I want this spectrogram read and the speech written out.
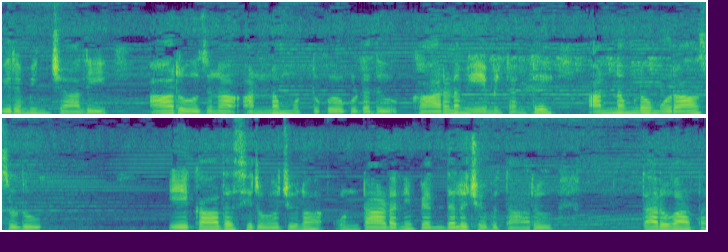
విరమించాలి. ఆ రోజున అన్నం ముట్టుకోకూడదు. కారణం ఏమిటంటే అన్నంలో మురాసుడు ఏకాదశి రోజున ఉంటాడని పెద్దలు చెబుతారు. తరువాత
